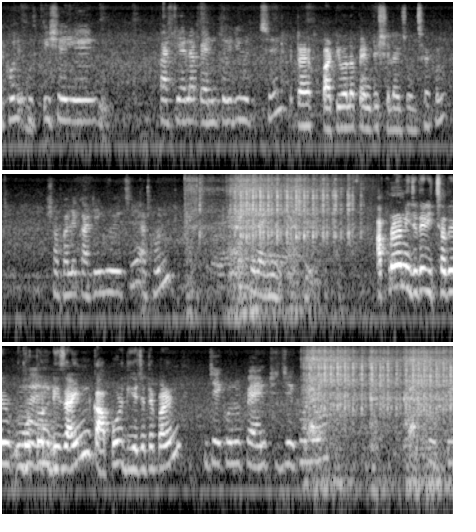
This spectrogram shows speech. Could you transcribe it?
এখন কুর্তি সেই পাটিয়ালা প্যান্ট তৈরি হচ্ছে। এটা পাটিওয়ালা প্যান্টের সেলাই চলছে এখন। সকালে কাটিং হয়েছে এখন সেলাই হচ্ছে। আপনারা নিজেদের ইচ্ছাদের মতন হ্যাঁ। ডিজাইন কাপড় দিয়ে যেতে পারেন? যে কোনো প্যান্ট যে কোনো কুর্তি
